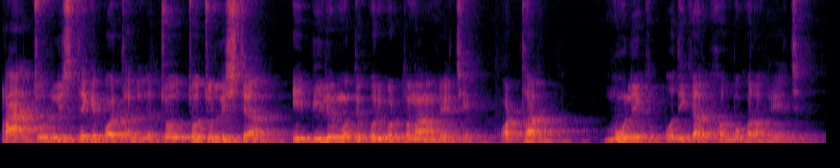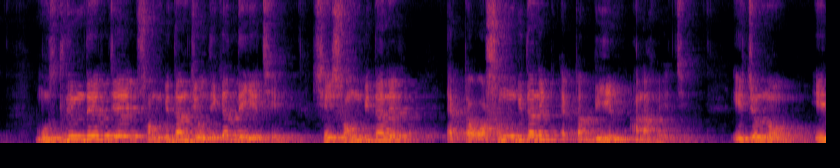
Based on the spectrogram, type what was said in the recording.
প্রায় চল্লিশ থেকে পঁয়তাল্লিশ চৌচল্লিশটা এই বিলের মধ্যে পরিবর্তন আনা হয়েছে। অর্থাৎ মৌলিক অধিকার খর্ব করা হয়েছে। মুসলিমদের যে সংবিধান যে অধিকার দিয়েছে, সেই সংবিধানের একটা অসাংবিধানিক একটা বিল আনা হয়েছে। এই জন্য এই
